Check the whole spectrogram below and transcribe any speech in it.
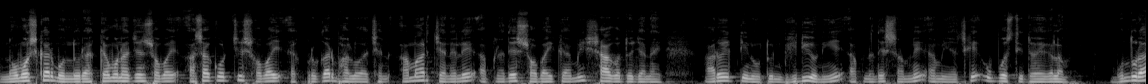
নমস্কার বন্ধুরা, কেমন আছেন সবাই? আশা করছি সবাই এক প্রকার ভালো আছেন। আমার চ্যানেলে আপনাদের সবাইকে আমি স্বাগত জানাই। আরও একটি নতুন ভিডিও নিয়ে আপনাদের সামনে আমি আজকে উপস্থিত হয়ে গেলাম। বন্ধুরা,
